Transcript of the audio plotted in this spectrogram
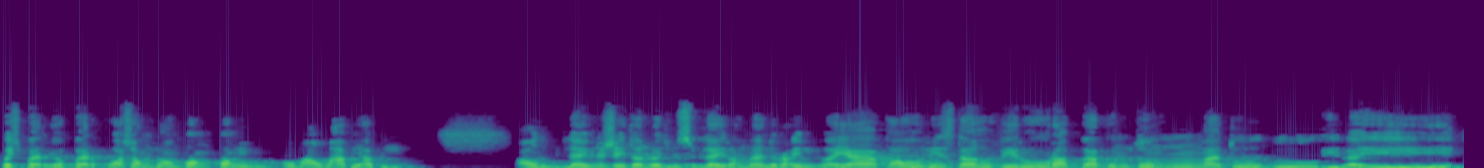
wis bar yo bar kosong melompong pong iku, omah-omah api-api iku. A'udzu billahi minasyaitonir rajim. Bismillahirrahmanirrahim. Wa ya qaumi astaghfiru rabbakum tsumma tubu ilaihi.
